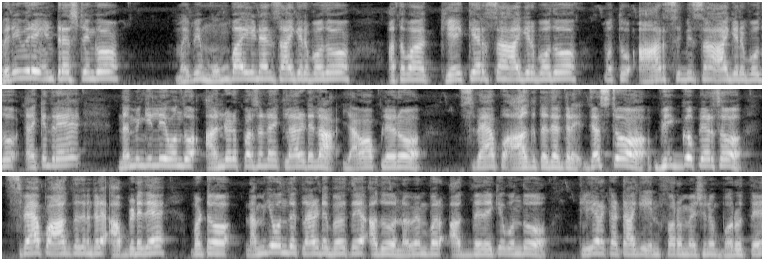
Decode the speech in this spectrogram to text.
Very very interesting maybe Mumbai Indians ಆಗಿರ್ಬೋದು, ಅಥವಾ ಕೆ ಕೆ ಆರ್ ಸಹ ಆಗಿರ್ಬೋದು, ಮತ್ತು ಆರ್ ಸಿ ಬಿ ಸಹ ಆಗಿರ್ಬೋದು. ಯಾಕೆಂದರೆ ನಮಗಿಲ್ಲಿ ಒಂದು ಹಂಡ್ರೆಡ್ ಪರ್ಸೆಂಟ್ ಕ್ಲಾರಿಟಿ ಇಲ್ಲ ಯಾವ ಪ್ಲೇಯರು ಸ್ವ್ಯಾಪ್ ಆಗುತ್ತದೆ ಅಂತೇಳಿ. ಜಸ್ಟ್ ಬಿಗ್ ಪ್ಲೇಯರ್ಸು ಸ್ವ್ಯಾಪ್ ಆಗ್ತದೆ ಅಂತೇಳಿ ಅಪ್ಡೇಟ್ ಇದೆ. ಬಟ್ ನಮಗೆ ಒಂದು ಕ್ಲಾರಿಟಿ ಬರುತ್ತೆ, ಅದು ನವೆಂಬರ್ ಹದಿನೈದಕ್ಕೆ ಒಂದು ಕ್ಲಿಯರ್ ಕಟ್ ಆಗಿ ಇನ್ಫಾರ್ಮೇಷನ್ ಬರುತ್ತೆ.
